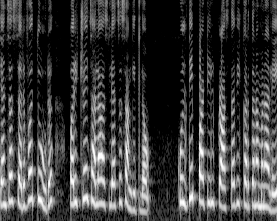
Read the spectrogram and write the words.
त्यांचा सर्व दूर परिचय झाला असल्याचं सांगितलं. कुलदीप पाटील प्रास्ताविक करताना म्हणाले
